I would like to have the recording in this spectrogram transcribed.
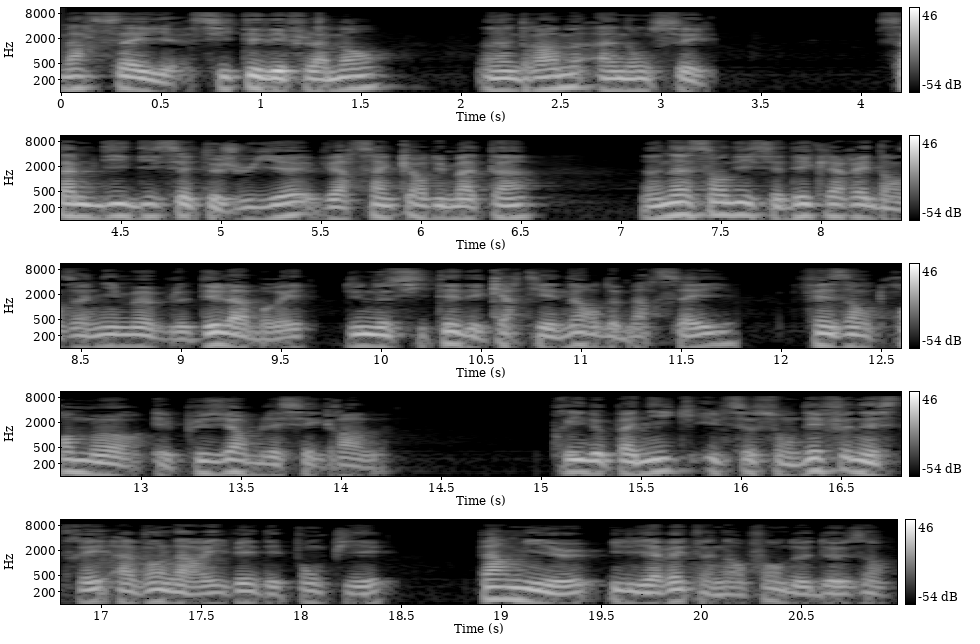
Marseille, cité des Flamands, un drame annoncé. Samedi dix-sept juillet, vers cinq heures du matin, un incendie s'est déclaré dans un immeuble délabré d'une cité des quartiers nord de Marseille, faisant trois morts et plusieurs blessés graves. Pris de panique, ils se sont défenestrés avant l'arrivée des pompiers. Parmi eux, il y avait un enfant de deux ans.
